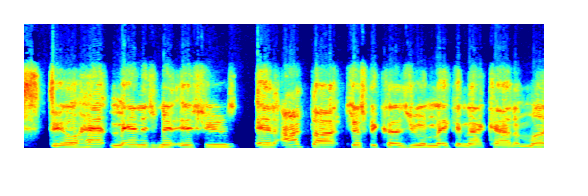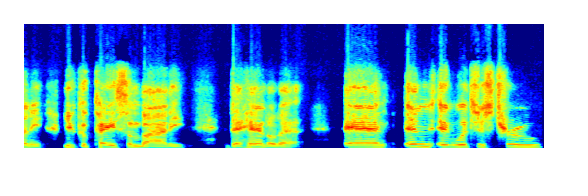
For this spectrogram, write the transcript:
still had management issues. And I thought just because you were making that kind of money, you could pay somebody to handle that. And and it, which is true,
